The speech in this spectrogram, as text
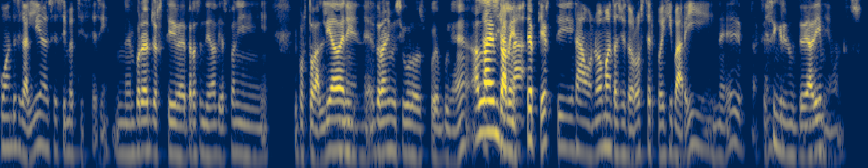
Ligue 1 της Γαλλίας είναι στην πέπτη θέση. Ναι, μπορεί να τζεχτεί, πέρασε την άδεια στην η, η Πορτογαλία, δεν Ναι, είναι- ναι. τώρα δεν είμαι σίγουρος που, που είναι, αλλά Εντάξει, είναι αλλά ταμέ, πέπτει, έκτη. Τα ονόματα και το ρόστερ που έχει πάρει. Ναι, εντάξει, συγκρίνονται, δηλαδή είναι όντως.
